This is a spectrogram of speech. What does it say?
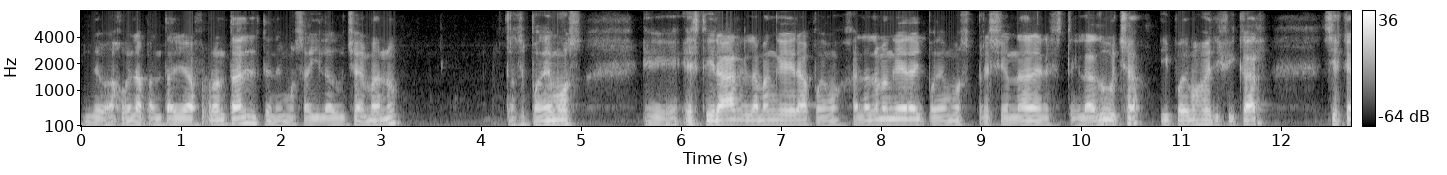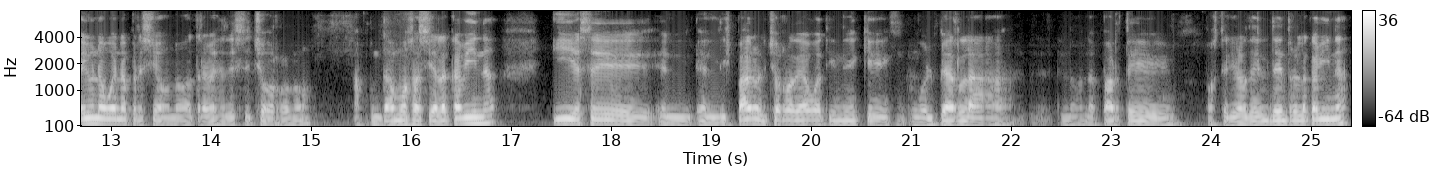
debajo de la pantalla frontal, tenemos ahí la ducha de mano. Entonces podemos eh, estirar la manguera, podemos jalar la manguera y podemos presionar este, la ducha y podemos verificar si es que hay una buena presión ¿no? a través de ese chorro. ¿no? Apuntamos hacia la cabina y ese, el, disparo, el chorro de agua tiene que golpear la, la parte posterior del dentro de la cabina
